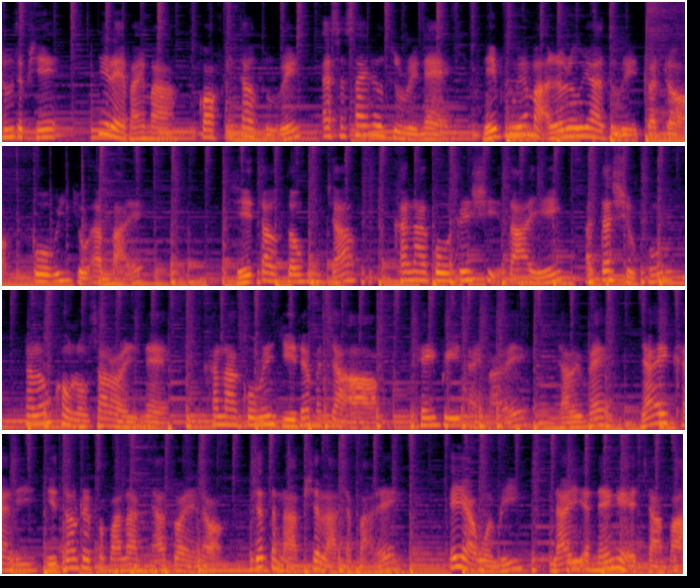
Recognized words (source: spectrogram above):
ထူးသဖြင့်နေ့လယ်ပိုင်းမှာ coffee တောက်သူတွေ exercise လုပ်သူတွေနဲ့နေပူထဲမှာအလုပ်လုပ်ရသူတွေအတွက်တော့ပိုပြီးလိုအပ်ပါတယ်။ရေတောက်သုံးမှုကြောင့်ခန္ဓာကိုယ်အတွင်းရှိအသားရည်အသက်ရှူမှုနှလုံးခုန်လုံးစတာတွေနဲ့ခန္ဓာကိုယ်ရင်းရေထဲမကျအောင်ထိန်းပေးနိုင်ပါတယ်။ဒါပေမဲ့ညအိတ်ခံဒီရေတောက်တဲ့ပမာဏများသွားရင်တော့ပြဿနာဖြစ်လာတတ်ပါတယ်။အဲ့ရဝင်ပြီးနိုင်အနှဲငယ်အကြာမှာ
